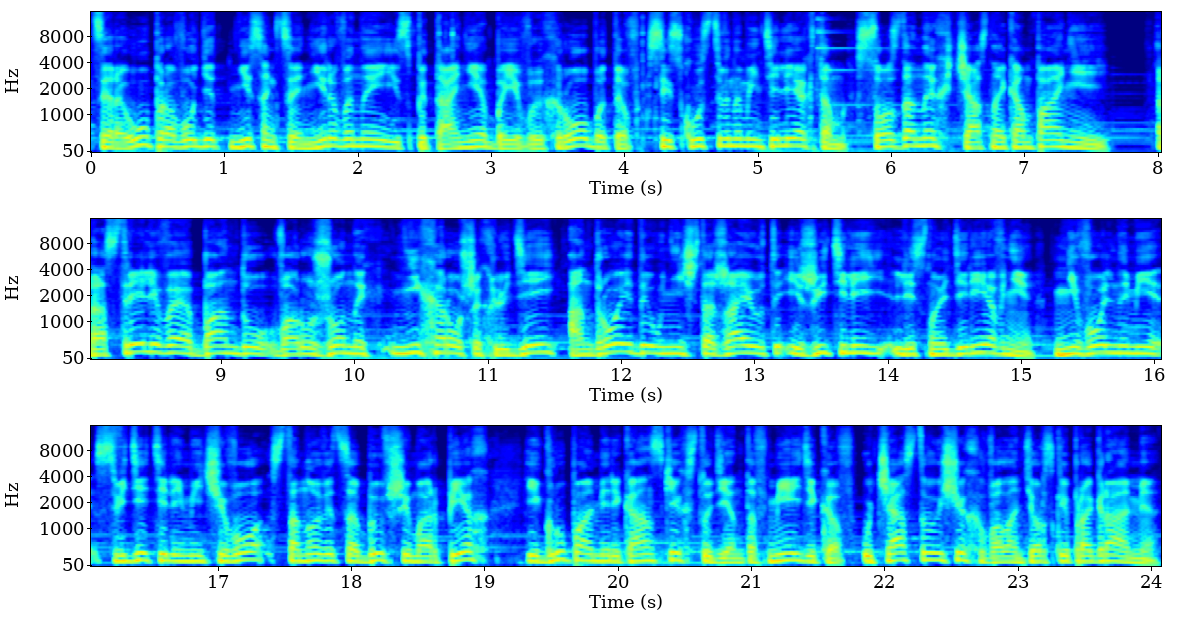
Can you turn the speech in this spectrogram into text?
ЦРУ проводит несанкционированные испытания боевых роботов с искусственным интеллектом, созданных частной компанией. Расстреливая банду вооруженных нехороших людей, андроиды уничтожают и жителей лесной деревни, невольными свидетелями чего становится бывший морпех и группа американских студентов-медиков, участвующих в волонтерской программе.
